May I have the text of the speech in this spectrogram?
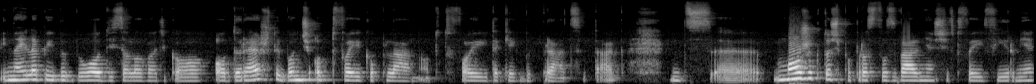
i najlepiej by było odizolować go od reszty, bądź od Twojego planu, od Twojej tak jakby pracy, tak? Więc e, może ktoś po prostu zwalnia się w Twojej firmie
